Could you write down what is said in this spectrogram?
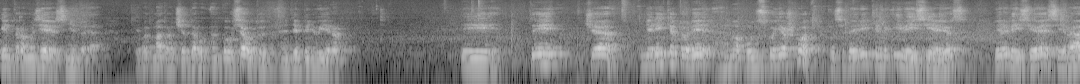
gintaro muziejus Nydoje. Tai vat matot, čia gausiau tų dirbinių yra. Tai čia nereikia toli nuo Punsko ieškoti. Pasidarykime į veisėjus. Ir veisėjas yra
